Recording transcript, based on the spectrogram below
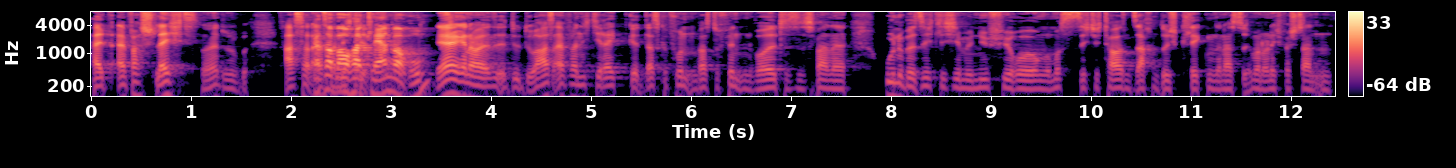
halt einfach schlecht. Ne? Du hast halt Kannst aber auch erklären, warum? Ja, genau. Du, du, hast einfach nicht direkt das gefunden, was du finden wolltest. Es war eine unübersichtliche Menüführung. Du musstest dich durch tausend Sachen durchklicken. Dann hast du immer noch nicht verstanden,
